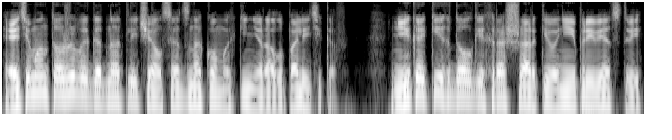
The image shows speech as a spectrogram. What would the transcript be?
Этим он тоже выгодно отличался от знакомых генералу политиков. Никаких долгих расшаркиваний и приветствий,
